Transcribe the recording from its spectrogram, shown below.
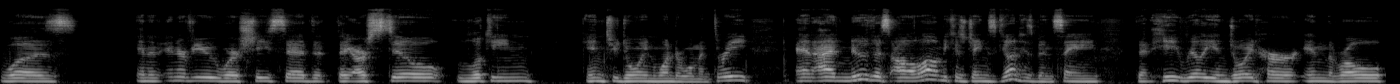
was in an interview where she said that they are still looking into doing Wonder Woman 3. And I knew this all along because James Gunn has been saying that he really enjoyed her in the role,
